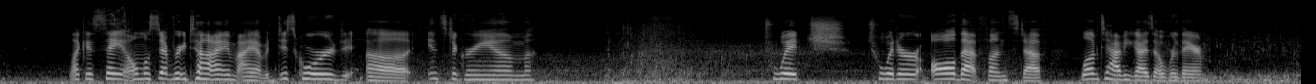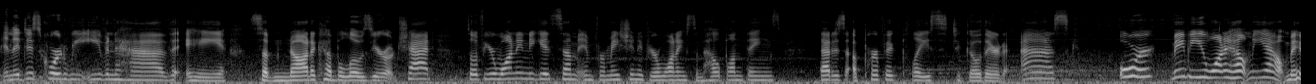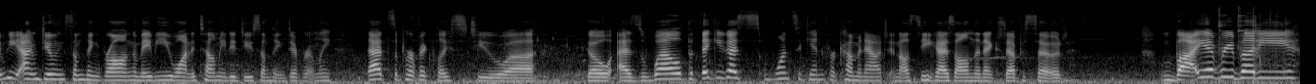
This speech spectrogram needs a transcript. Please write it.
Like I say almost every time, I have a Discord, uh, Instagram, Twitch, Twitter, all that fun stuff. Love to have you guys over there. In the Discord, we even have a Subnautica Below Zero chat. So if you're wanting to get some information, if you're wanting some help on things, that is a perfect place to go there to ask. Or maybe you want to help me out. Maybe I'm doing something wrong. Maybe you want to tell me to do something differently. That's the perfect place to uh, go as well. But thank you guys once again for coming out, and I'll see you guys all in the next episode. Bye, everybody.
